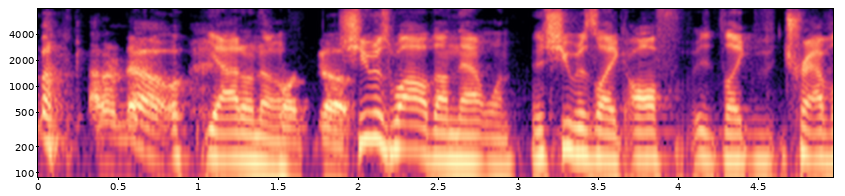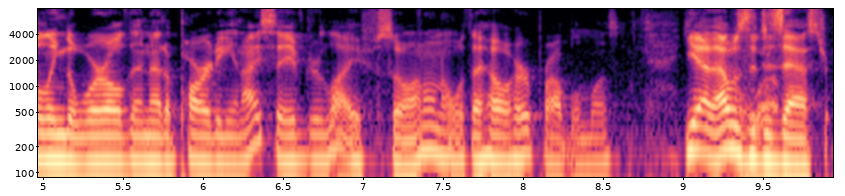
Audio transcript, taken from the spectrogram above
don't, I don't know. Yeah, I don't know. She was wild on that one, and she was like off, like traveling the world and at a party, and I saved her life. So I don't know what the hell her problem was. Yeah, that was a disaster.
